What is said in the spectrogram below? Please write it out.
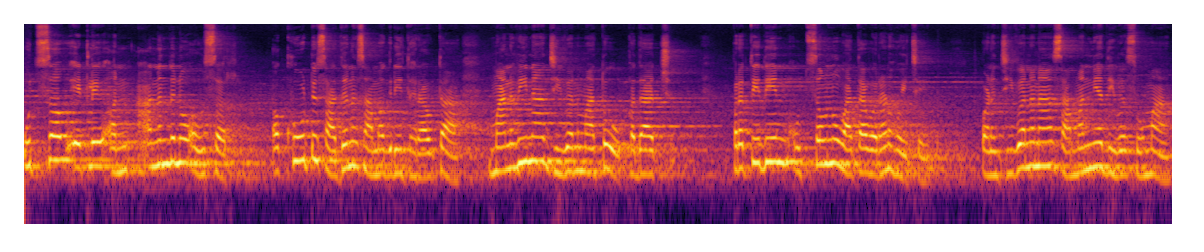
ઉત્સવ એટલે આનંદનો અવસર. અખૂટ સાધન સામગ્રી ધરાવતા માનવીના જીવનમાં તો કદાચ પ્રતિદિન ઉત્સવનું વાતાવરણ હોય છે. પણ જીવનના સામાન્ય દિવસોમાં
